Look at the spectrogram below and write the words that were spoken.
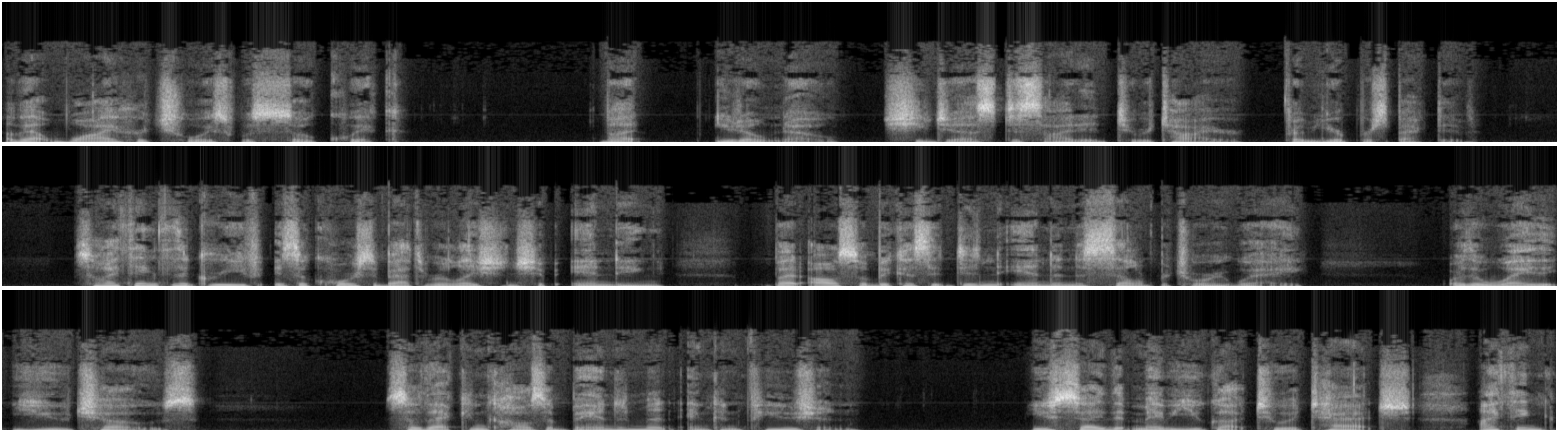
about why her choice was so quick. But you don't know. She just decided to retire from your perspective. So I think the grief is, of course, about the relationship ending, but also because it didn't end in a celebratory way or the way that you chose. So that can cause abandonment and confusion. You say that maybe you got too attached. I think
